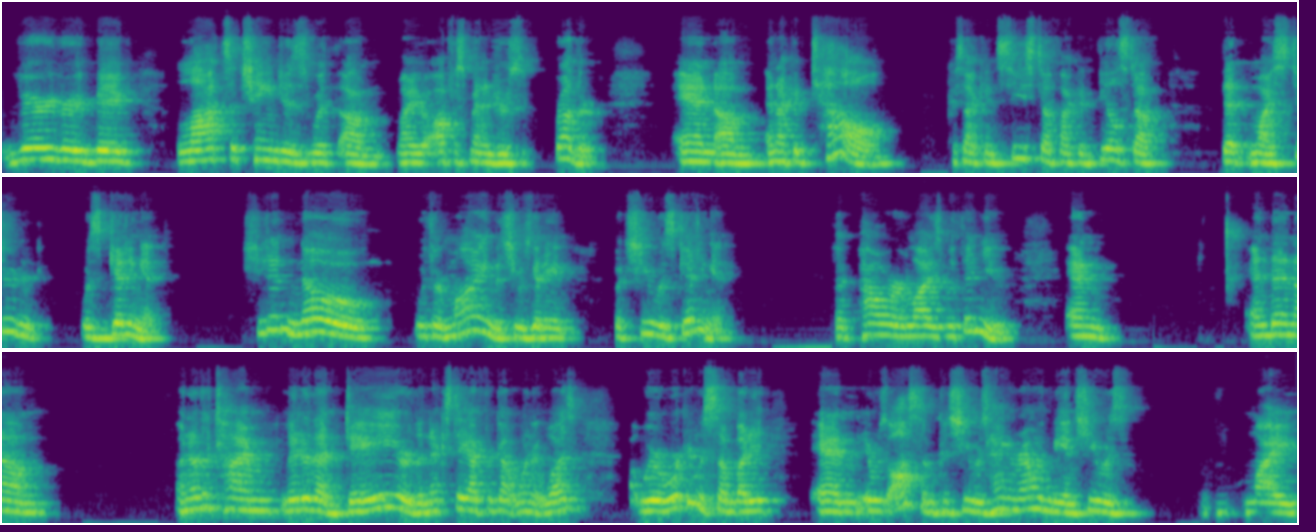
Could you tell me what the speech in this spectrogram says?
very very big. Lots of changes with um, my office manager's brother, and um, and I could tell because I can see stuff, I can feel stuff that my student was getting it. She didn't know with her mind that she was getting it, but she was getting it. That power lies within you. And and then um, another time later that day or the next day, I forgot when it was, we were working with somebody and it was awesome because she was hanging around with me and she was my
